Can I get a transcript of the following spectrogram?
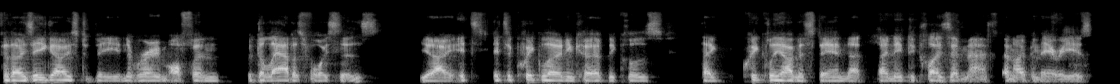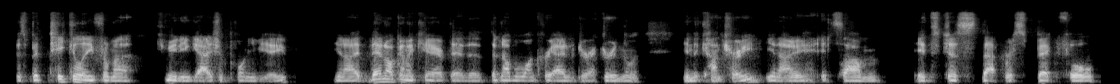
for those egos to be in the room often with the loudest voices, you know, it's it's a quick learning curve because they quickly understand that they need to close their mouth and open their ears. Because particularly from a community engagement point of view, you know, they're not going to care if they're the, the number one creative director in the in the country. You know, it's um it's just that respectful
